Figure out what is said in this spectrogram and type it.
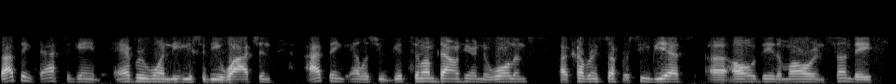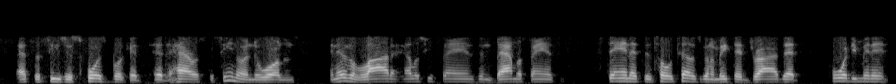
So I think that's the game everyone needs to be watching. I think LSU gets them. I'm down here in New Orleans uh, covering stuff for CBS uh, all day tomorrow and Sunday at the Caesar Sportsbook at, at Harrah's Casino in New Orleans. And there's a lot of LSU fans and Bama fans staying at this hotel. Is going to make that drive, that 40 minute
